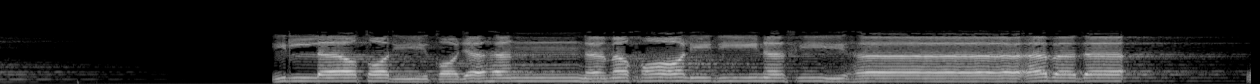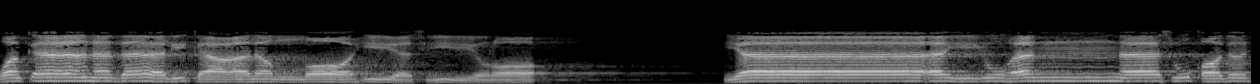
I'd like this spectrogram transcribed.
إلا طريق جهنم خالدين فيها أبداً. وكان ذلك على الله يسيرا. يا أيها الناس قد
